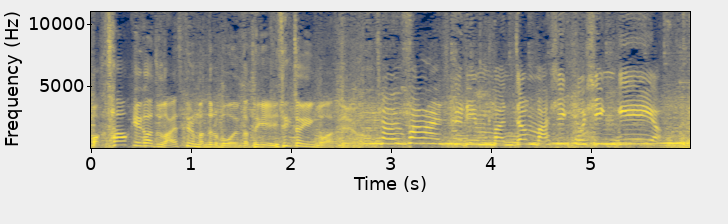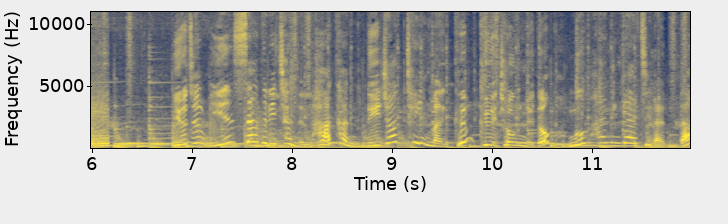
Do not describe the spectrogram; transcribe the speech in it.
막 차갑게 해가지고 아이스크림 만들어 먹으니까 되게 이색적인 것 같아요. 철판 아이스크림 완전 맛있고 신기해요. 요즘 인싸들이 찾는 핫한 디저트인 만큼 그 종류도 무한가지란다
